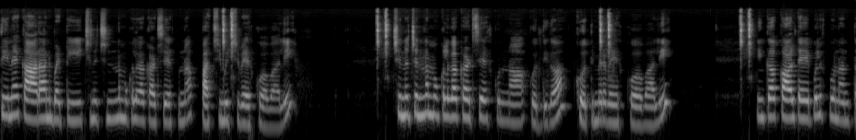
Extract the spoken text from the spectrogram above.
తినే కారాన్ని బట్టి చిన్న చిన్న ముక్కలుగా కట్ చేసుకున్న పచ్చిమిర్చి వేసుకోవాలి. చిన్న చిన్న ముక్కలుగా కట్ చేసుకున్న కొద్దిగా కొత్తిమీర వేసుకోవాలి. ఇంకా కాల్ టేబుల్ స్పూన్ అంత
